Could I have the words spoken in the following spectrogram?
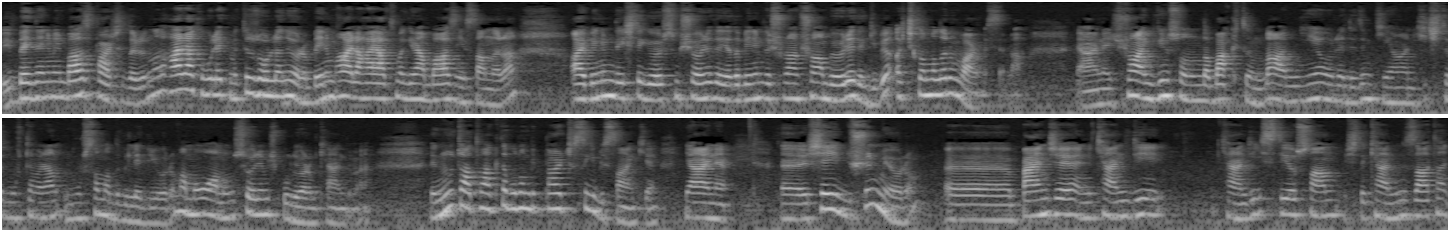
bedenimin bazı parçalarını hala kabul etmekte zorlanıyorum. Benim hala hayatıma giren bazı insanlara ay benim de işte göğsüm şöyle de ya da benim de şuram şu an böyle de gibi açıklamalarım var mesela. Yani şu an gün sonunda baktığımda niye öyle dedim ki yani hiç de muhtemelen umursamadı bile diyorum ama o an onu söylemiş buluyorum kendime. E, nude atmak da bunun bir parçası gibi sanki. Yani e, şey düşünmüyorum. E, bence hani kendi kendi istiyorsan işte kendini zaten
